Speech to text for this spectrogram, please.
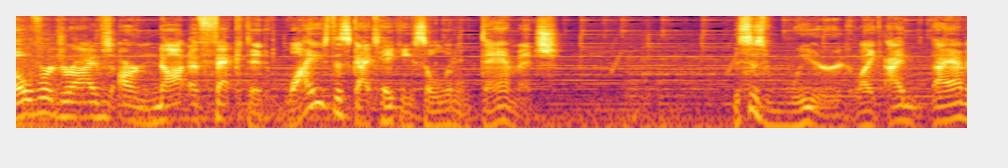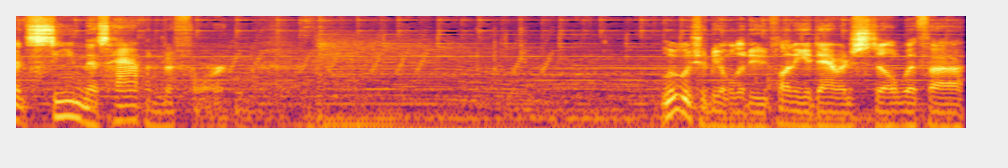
Overdrives are not affected. Why is this guy taking so little damage? This is weird. Like, I, I haven't seen this happen before. Lulu should be able to do plenty of damage still with, uh...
